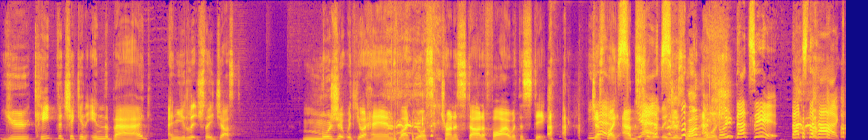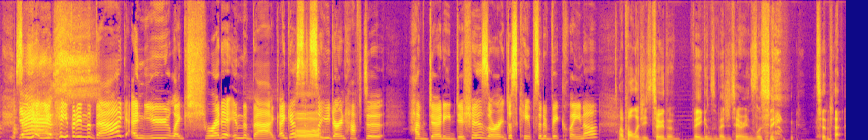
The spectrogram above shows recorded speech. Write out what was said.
You keep the chicken in the bag and you literally just mush it with your hands like you're s- trying to start a fire with a stick. Just Yes, like absolutely yes. just What, mush. actually? That's it. That's the hack. So yeah, you keep it in the bag and you like shred it in the bag. I guess Oh. it's so oh. you don't have to have dirty dishes or it just keeps it a bit cleaner. Apologies to the vegans and vegetarians listening to that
